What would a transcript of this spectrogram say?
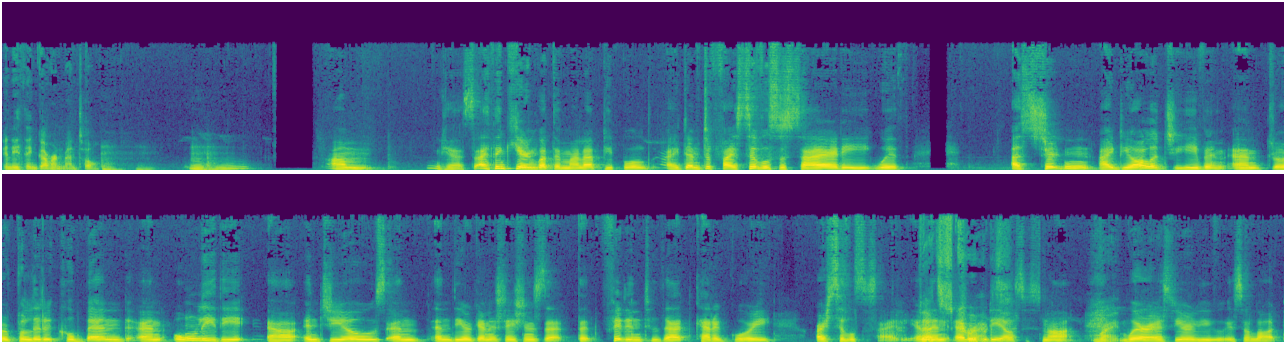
anything governmental. Mm-hmm. Mm-hmm. Um, yes, I think here in Guatemala, people identify civil society with a certain ideology even and or political bend and only the uh, NGOs and, and the organizations that, that fit into that category are civil society, and That's then everybody correct. else is not. Right. Whereas your view is a lot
